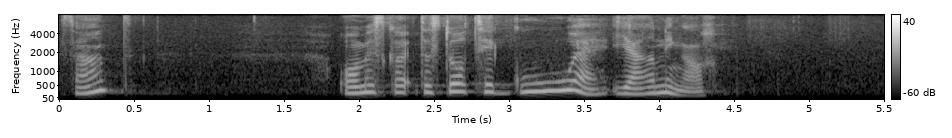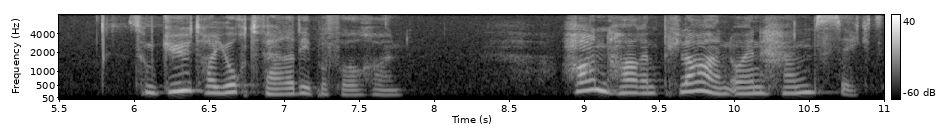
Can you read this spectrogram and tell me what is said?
Sant? Og skal, det står 'til gode gjerninger' som Gud har gjort ferdig på forhånd. Han har en plan og en hensikt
